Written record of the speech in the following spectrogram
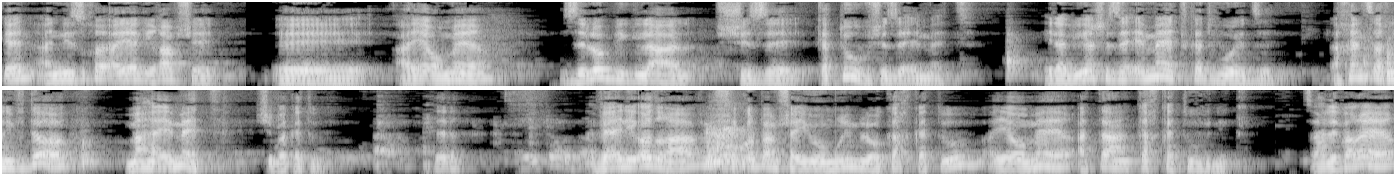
כן, אני זוכר, היה לי רב שהיה אומר, זה לא בגלל שזה כתוב שזה אמת, אלא בגלל שזה אמת כתבו את זה. לכן צריך לבדוק מה האמת שבכתוב. בסדר? והיה לי עוד רב שכל פעם שהיו אומרים לו כך כתוב, היה אומר אתה כך כתובניק. צריך לברר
